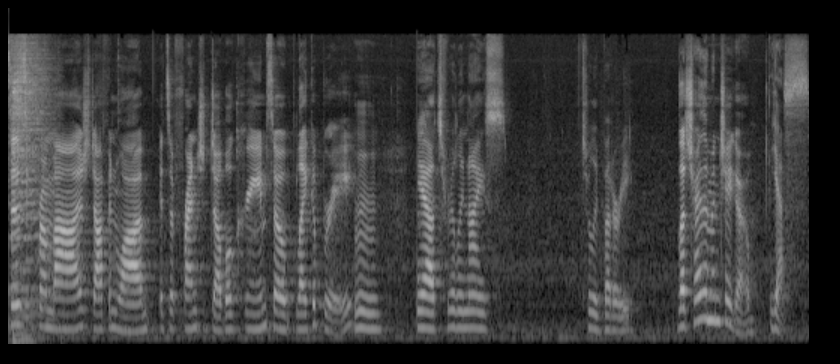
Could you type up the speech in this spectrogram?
This is fromage D'Affinois. It's a French double cream, so like a brie. Mm. Yeah, it's really nice. It's really buttery. Let's try the manchego. Yes.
